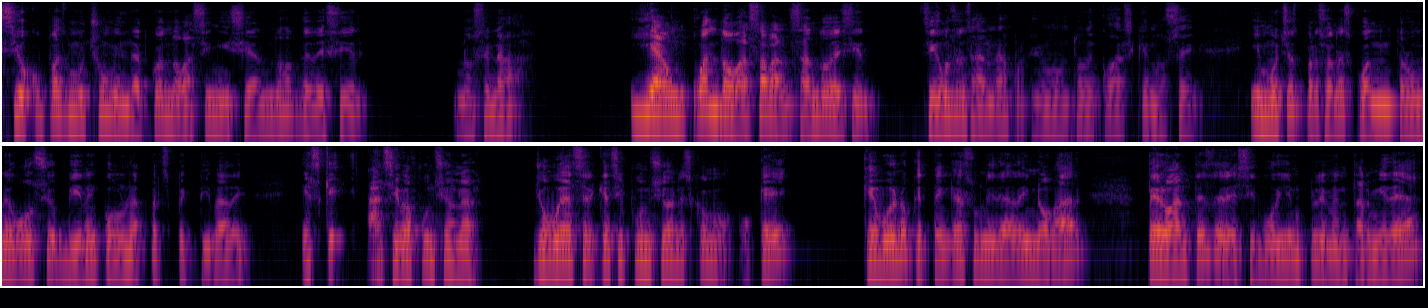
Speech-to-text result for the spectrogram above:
si ocupas mucha humildad cuando vas iniciando de decir, no sé nada. Y aun cuando vas avanzando, decir, sigo sin saber nada porque hay un montón de cosas que no sé. Y muchas personas cuando entran a un negocio vienen con una perspectiva de, es que así va a funcionar. Yo voy a hacer que así funcione. Es como, ok, qué bueno que tengas una idea de innovar, pero antes de decir voy a implementar mi idea,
